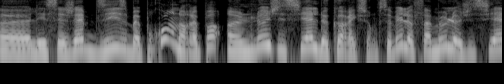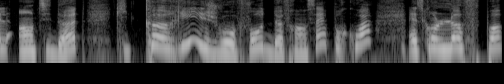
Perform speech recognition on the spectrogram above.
Euh, les cégeps disent, ben, pourquoi on n'aurait pas un logiciel de correction? Vous savez, le fameux logiciel Antidote qui corrige vos fautes de français. Pourquoi est-ce qu'on l'offre pas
